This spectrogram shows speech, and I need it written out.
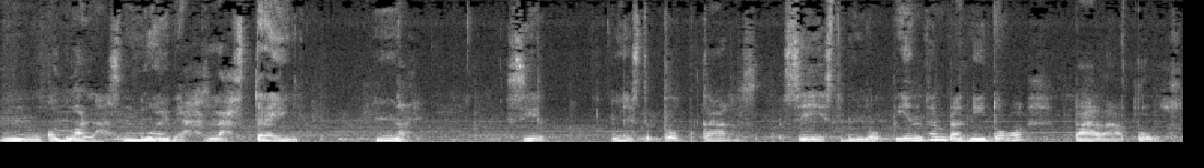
mm, como a las 9, a las 30. No, sí, este podcast se estrenó bien tempranito para todos.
